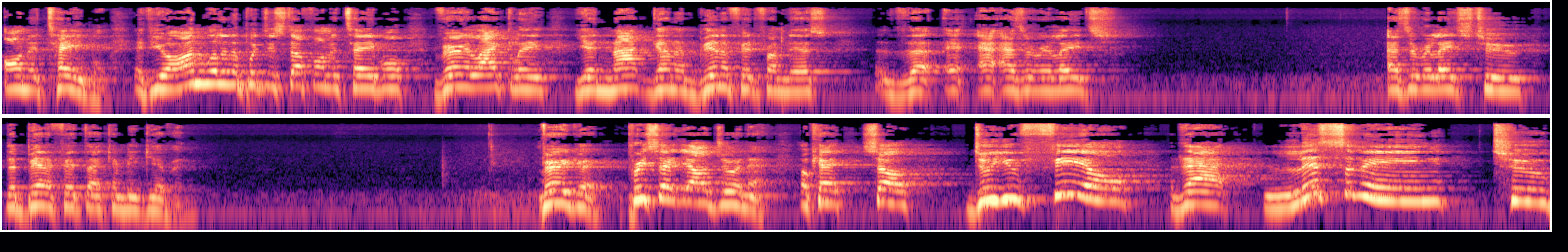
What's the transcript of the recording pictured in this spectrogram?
on the table. If you're unwilling to put your stuff on the table, very likely you're not going to benefit from this the, as it relates as it relates to the benefit that can be given. Very good. Appreciate y'all doing that. Okay, so do you feel that listening to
